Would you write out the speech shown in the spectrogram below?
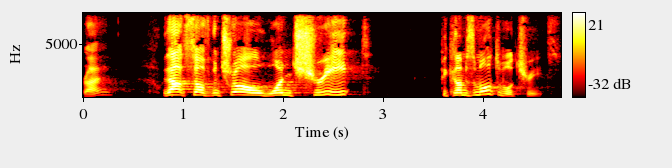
right? Without self control, one treat becomes multiple treats.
